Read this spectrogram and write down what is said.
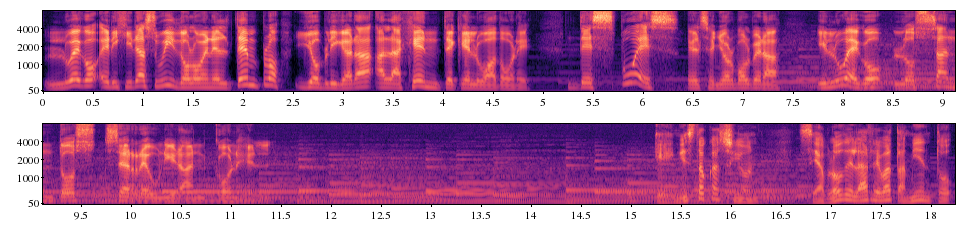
Luego erigirá su ídolo en el templo y obligará a la gente que lo adore. Después el Señor volverá y luego los santos se reunirán con él. En esta ocasión, se habló del arrebatamiento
